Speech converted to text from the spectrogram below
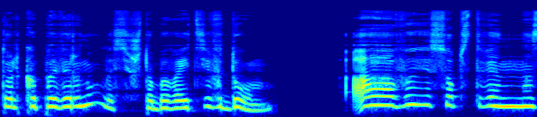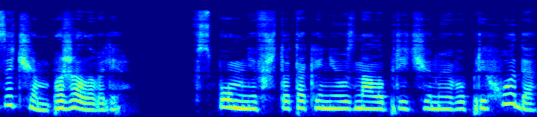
только повернулась, чтобы войти в дом. А вы, собственно, зачем пожаловали? Вспомнив, что так и не узнала причину его прихода,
